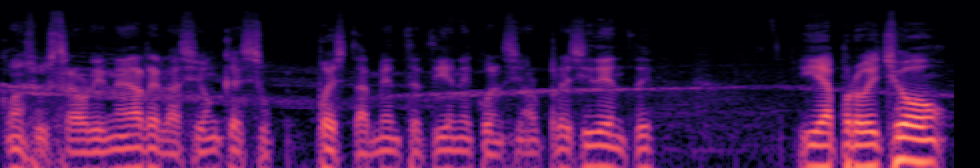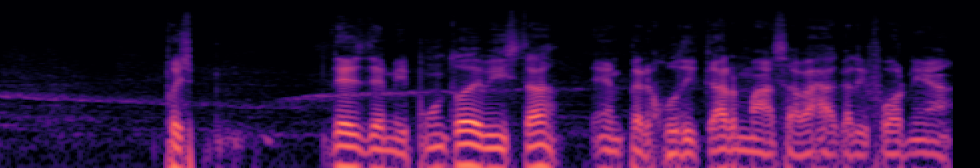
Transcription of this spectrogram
con su extraordinaria relación que supuestamente tiene con el señor presidente y aprovechó, pues desde mi punto de vista, en perjudicar más a Baja California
